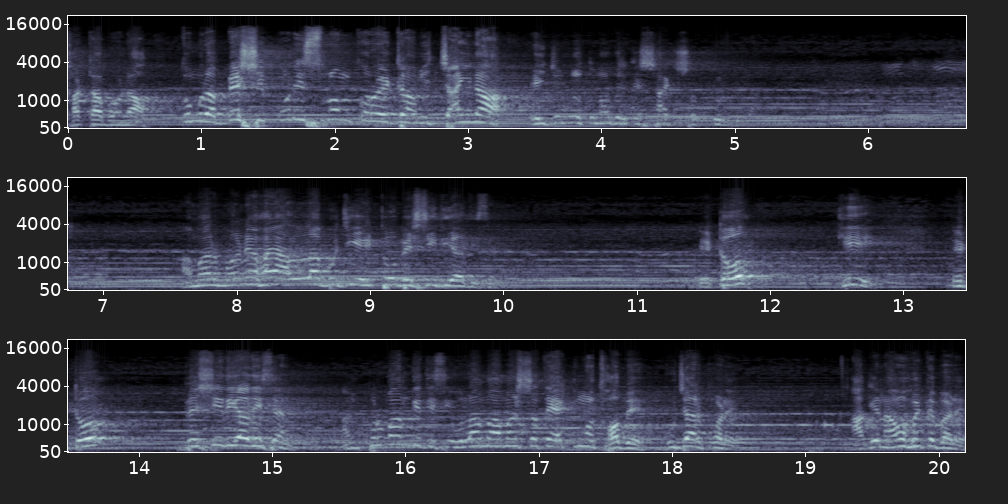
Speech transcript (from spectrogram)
খাটাবো না। তোমরা বেশি পরিশ্রম করো, এটা আমি চাই না। এই জন্য তোমাদেরকে ষাট, সত্তর আমার মনে হয় আল্লাহ বুঝি এটো বেশি দিয়া দিছে। এটো? কি? এটো? বেশি দিয়া দিছেন? আমি প্রমাণ দিতেছি ওলামা আমার সাথে একমত হবে পূজার পরে। আগে নাও হইতে পারে,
